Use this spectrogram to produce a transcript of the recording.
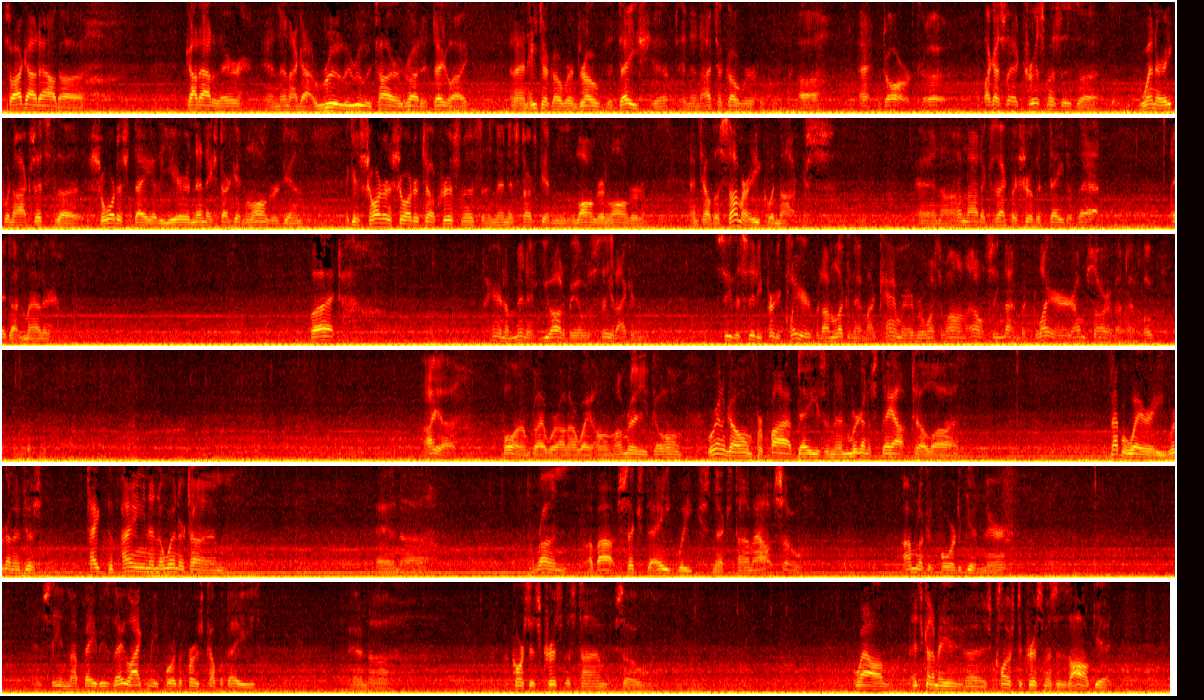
So I got out. Uh, got out of there, and then I got really, really tired right at daylight. And then he took over and drove the day shift, and then I took over uh, at dark. Uh, like I said, Christmas is winter equinox. It's the shortest day of the year, and then they start getting longer again. It gets shorter and shorter till Christmas, and then it starts getting longer and longer until the summer equinox. And uh, I'm not exactly sure the date of that. It doesn't matter. But here in a minute, you ought to be able to see it. I can see the city pretty clear, but I'm looking at my camera every once in a while and I don't see nothing but glare. I'm sorry about that, folks. I, uh, boy, I'm glad we're on our way home. I'm ready to go home. We're going to go home for five days and then we're going to stay out till, uh, February. We're going to just take the pain in the wintertime and uh, run about six to eight weeks next time out. So I'm looking forward to getting there and seeing my babies. They like me for the first couple days. And uh, of course, it's Christmas time, so well, it's going to be uh, as close to Christmas as I'll get.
